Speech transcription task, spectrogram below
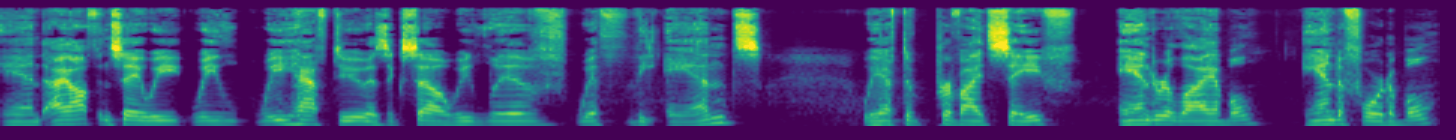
And I often say we we we have to, as Xcel, we live with the ands. We have to provide safe and reliable and affordable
